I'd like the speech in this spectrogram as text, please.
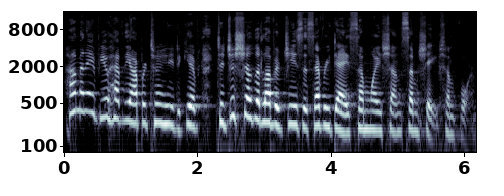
How many of you have the opportunity to give to just show the love of Jesus every day, some way, some, some shape, some form?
